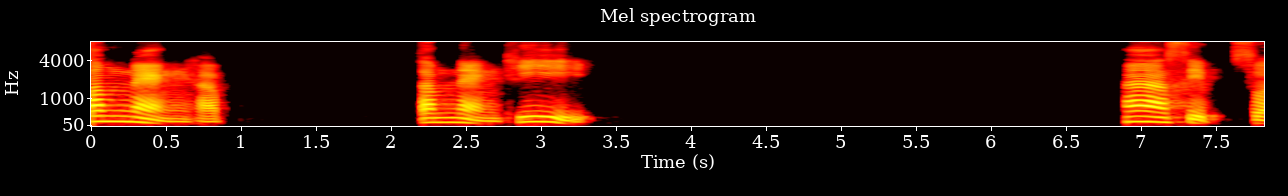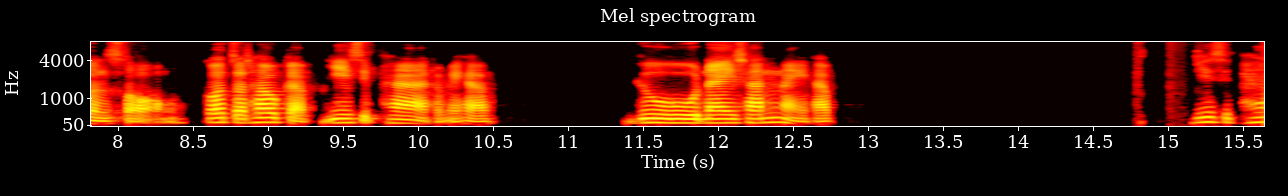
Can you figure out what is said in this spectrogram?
ตำแหน่งครับ ตำแหน่งที่ ห้าสิบส่วนสองก็จะเท่ากับยี่สิบห้าถูกไหมครับ อยู่ในชั้นไหนครับยี่สิบห้า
